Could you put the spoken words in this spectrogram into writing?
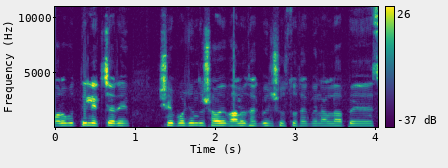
পরবর্তী লেকচারে সে পর্যন্ত সবাই ভালো থাকবেন, সুস্থ থাকবেন। আল্লাহ হাফেজ।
